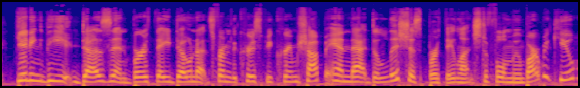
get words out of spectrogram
getting the dozen birthday donuts from the Krispy Kreme shop and that delicious birthday lunch to Full Moon Barbecue.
